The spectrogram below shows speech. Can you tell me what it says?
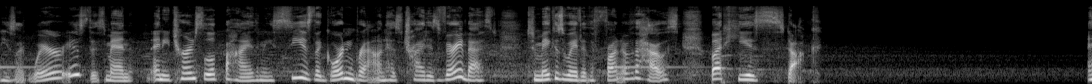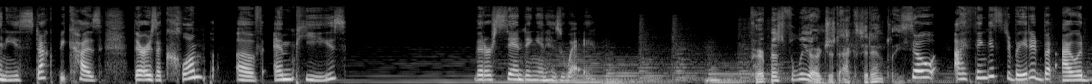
He's like, Where is this man? And he turns to look behind and he sees that Gordon Brown has tried his very best to make his way to the front of the house, but he is stuck. And he is stuck because there is a clump of MPs that are standing in his way. Purposefully or just accidentally? So I think it's debated, but I would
